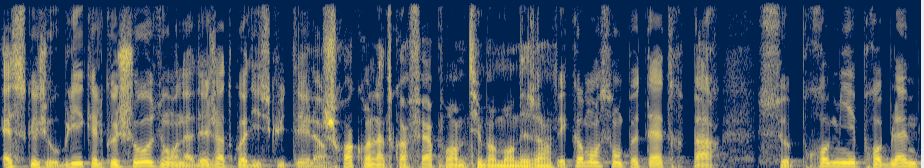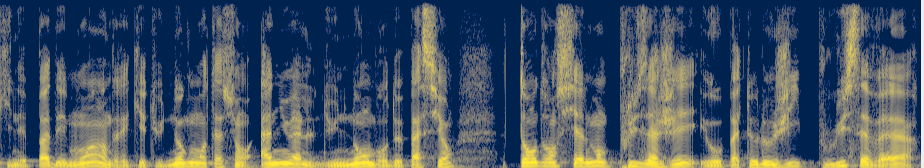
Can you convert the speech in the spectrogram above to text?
Est-ce que j'ai oublié quelque chose ou on a déjà de quoi discuter là? Je crois qu'on a de quoi faire pour un petit moment déjà. Mais commençons peut-être par ce premier problème qui n'est pas des moindres et qui est une augmentation annuelle du nombre de patients tendanciellement plus âgés et aux pathologies plus sévères.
